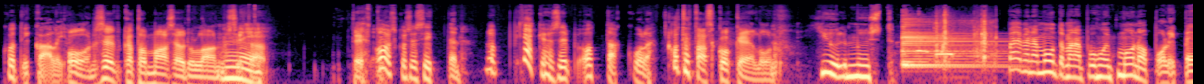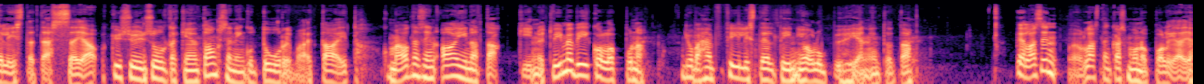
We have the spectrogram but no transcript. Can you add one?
Kotikalja. On, se kato maaseudulla on Niin. sitä tehty. Olisiko se sitten? No pitääköhän se ottaa kuule? Otetaan kokeiluun. Julmust. Päivänä muutamana puhuin monopolipelistä tässä ja kysyin sultakin, että onko se niin kuin tuuri vai taito. Kun mä otan sen aina takkiin. Nyt viime viikonloppuna jo vähän fiilisteltiin joulupyhiä, niin tota, pelasin lasten kanssa monopolia ja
